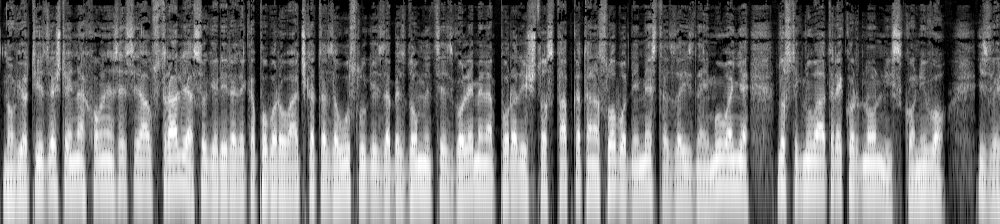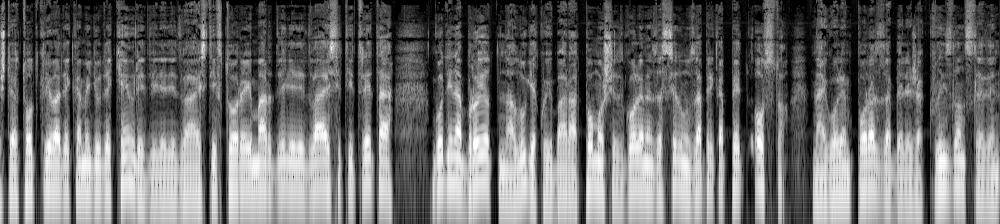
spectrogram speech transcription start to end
Новиот извештај на Ховнесеси Австралија сугерира дека побарувачката за услуги за бездомници е зголемена поради што стапката на слободни места за изнајмување достигнуваат рекордно ниско ниво. Извештајот открива дека меѓу декември 2022 и март 2023 година бројот на луѓе кои бараат помош е зголемен за 7,5%. Најголем пораст забележа Квинсленд, следен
